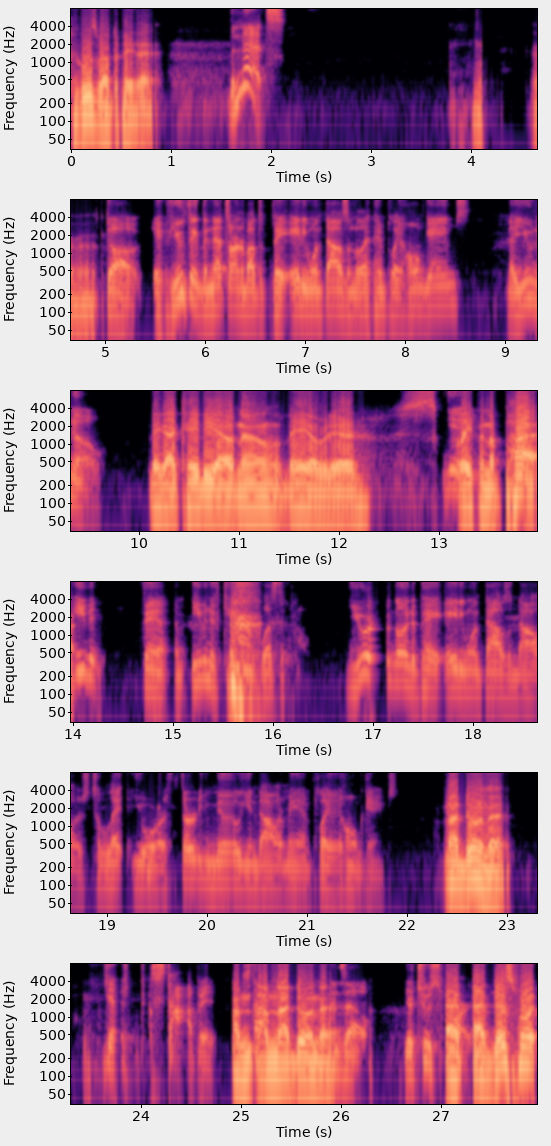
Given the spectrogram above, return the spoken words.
Who's about to pay that? The Nets. Dog, if you think the Nets aren't about to pay eighty-one thousand to let him play home games, now you know. they got KD out now. They over there Yeah. scraping the pot. Even fam, even if KD wasn't, you're going to pay eighty-one thousand dollars to let your thirty million dollar man play home games. I'm not doing that. Yeah, stop it. I'm Stop I'm it. not doing that. Denzel, you're too At, smart. at this point,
